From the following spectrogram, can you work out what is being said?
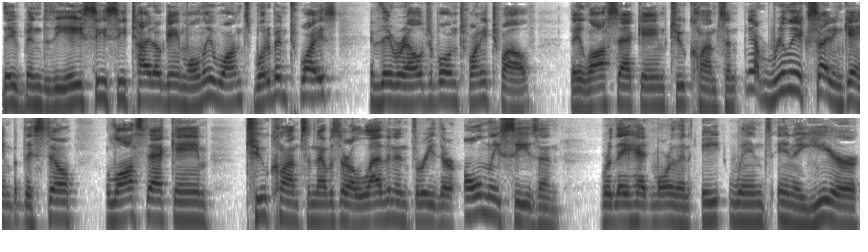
They've been to the ACC title game only once, would have been twice if they were eligible in 2012. They lost that game to Clemson. Yeah, really exciting game, but they still lost that game to Clemson. That was their 11 and 3, their only season where they had more than eight wins in a year.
